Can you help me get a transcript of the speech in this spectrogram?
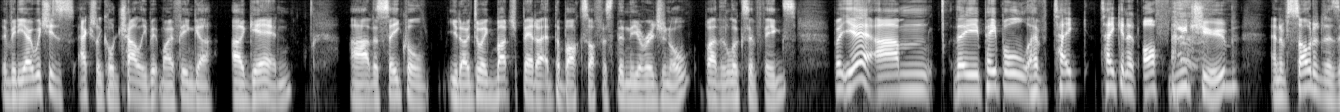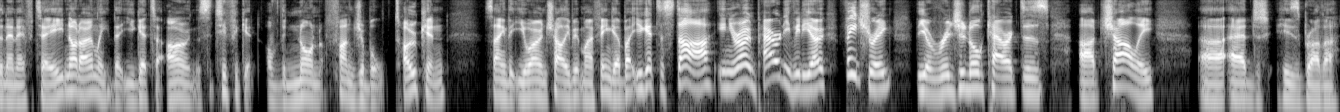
the video, which is actually called Charlie Bit My Finger Again. Uh, the sequel, you know, doing much better at the box office than the original by the looks of things. But yeah, um, the people have take, taken it off YouTube and have sold it as an NFT. Not only that you get to own the certificate of the non fungible token, saying that you own Charlie Bit My Finger, but you get to star in your own parody video featuring the original characters, uh, Charlie uh, and his brother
